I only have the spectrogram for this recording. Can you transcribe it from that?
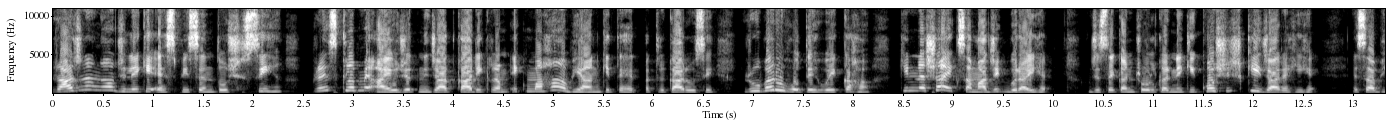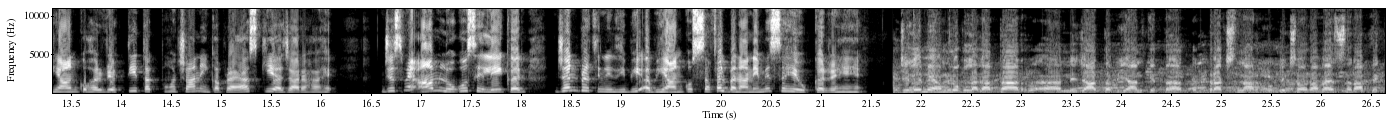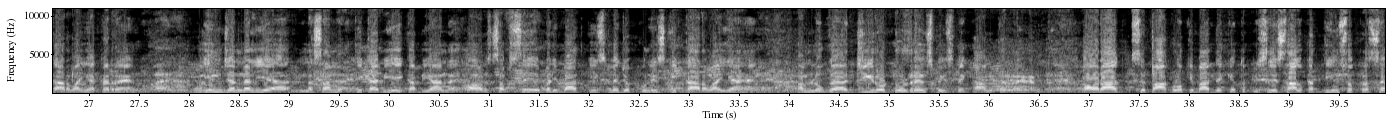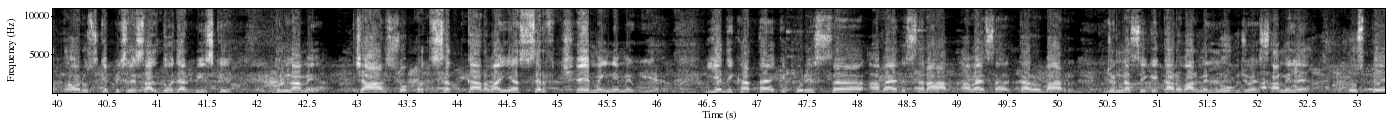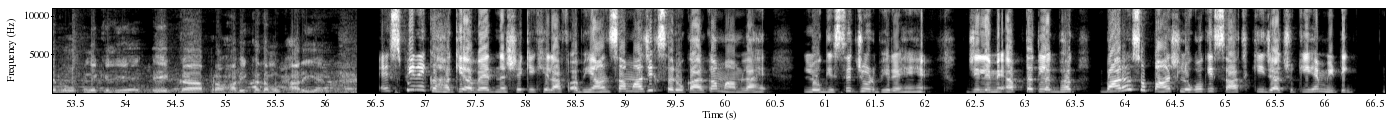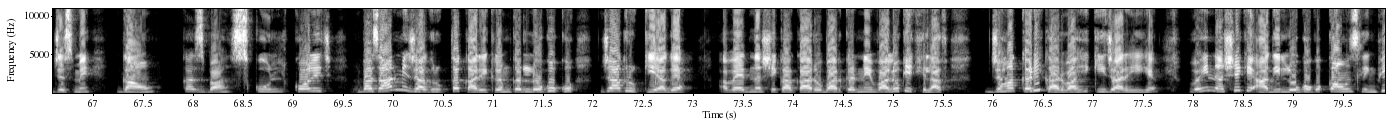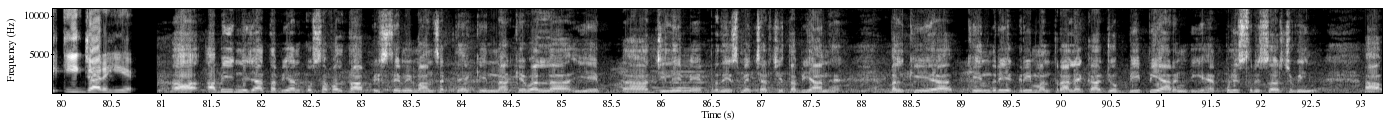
राजनांदगांव ज़िले के SP Santosh Singh press club में आयोजित निजात कार्यक्रम एक महाअभियान के तहत पत्रकारों से रूबरू होते हुए कहा कि नशा एक सामाजिक बुराई है। जिसे कंट्रोल करने की कोशिश की जा रही है। इस अभियान को हर व्यक्ति तक पहुँचाने का प्रयास किया जा रहा है, जिसमें आम लोगों से लेकर जनप्रतिनिधि भी अभियान को सफल बनाने में सहयोग कर रहे हैं। ज़िले में हम लोग लगातार निजात अभियान के तहत ड्रग्स, नारकोटिक्स और अवैध शराब पे कार्रवाइयाँ कर रहे हैं। इन जनरल ये, नशा मुक्ति का भी एक अभियान है और सबसे बड़ी बात कि इसमें जो पुलिस की कार्रवाइयाँ हैं हम लोग ज़ीरो टोलरेंस पे इस पर काम कर रहे हैं। और आज सिर्फ़ आंकड़ों की बात देखें तो पिछले साल का 300 प्रतिशत और उसके पिछले साल 2020 की तुलना में 400 प्रतिशत कार्रवाइयाँ सिर्फ़ छः महीने में हुई है। ये दिखाता है कि पुलिस अवैध शराब, अवैध कारोबार, जो नशे के कारोबार में लोग जो है शामिल हैं, उस पर रोकने के लिए एक प्रभावी कदम उठा रही है। एसपी ने कहा कि अवैध नशे के खिलाफ अभियान सामाजिक सरोकार का मामला है। लोग इससे जुड़ भी रहे हैं। ज़िले में अब तक लगभग 1205 लोगों के साथ की जा चुकी है मीटिंग, जिसमें गाँव, कस्बा, स्कूल, कॉलेज, बाज़ार में जागरूकता कार्यक्रम कर लोगों को जागरूक किया गया। अवैध नशे का कारोबार करने वालों के खिलाफ जहाँ कड़ी कार्यवाही की जा रही है, वहीं नशे के आदि लोगों को काउंसलिंग भी की जा रही है। अभी निजात अभियान को सफलता आप इससे भी मान सकते हैं कि न केवल ये ज़िले में, प्रदेश में चर्चित अभियान है, बल्कि केंद्रीय गृह मंत्रालय का जो B P R N D है, पुलिस रिसर्च विंग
